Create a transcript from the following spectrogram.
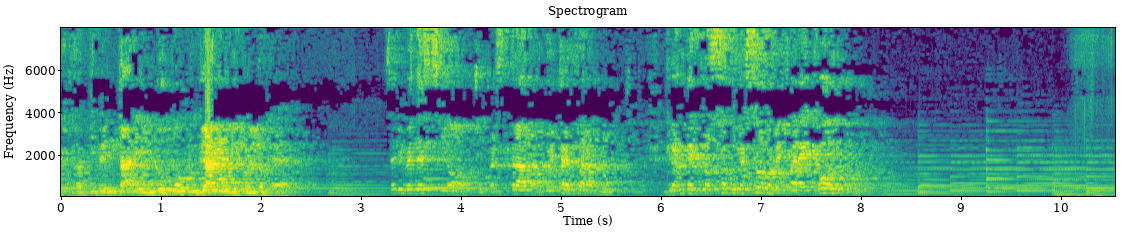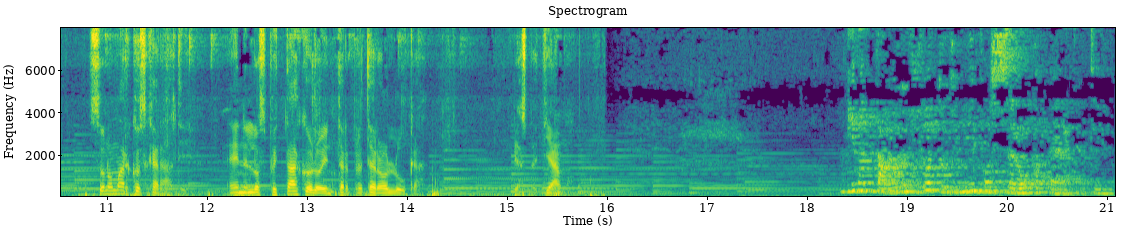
fa diventare il lupo più grande di quello che è. Se rivedessi oggi per strada quei tre farabutti, grande e grosso come sono, li farei correre. Sono Marco Scarati e nello spettacolo interpreterò Luca. Vi aspettiamo. Mi lattavo del fatto che i miei fossero aperti,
